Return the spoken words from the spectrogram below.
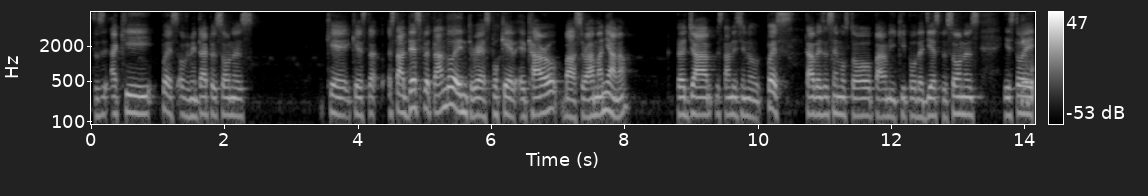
entonces, aquí, pues, obviamente hay personas que, que está, están despertando el interés porque el, carro va a cerrar mañana, pero ya están diciendo, pues, tal vez hacemos todo para mi equipo de 10 personas y estoy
